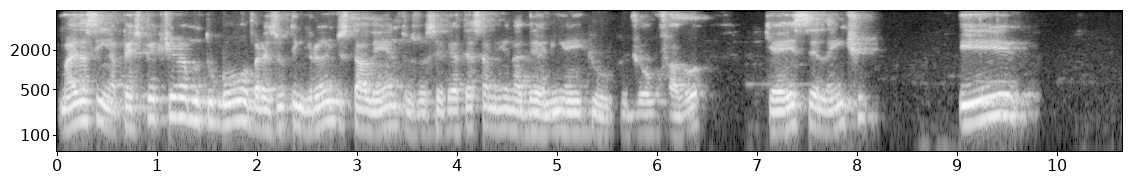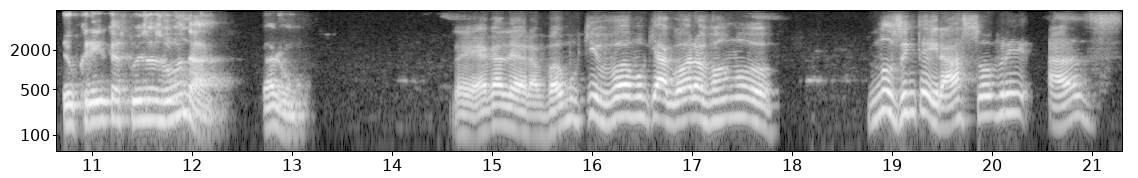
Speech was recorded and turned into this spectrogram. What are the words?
Mas assim, a perspectiva é muito boa, o Brasil tem grandes talentos, você vê até essa menina Adrianinha aí que o, que o Diogo falou, que é excelente, e eu creio que as coisas vão andar. Tá, João? É, galera, vamos que vamos, que agora vamos nos inteirar sobre as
